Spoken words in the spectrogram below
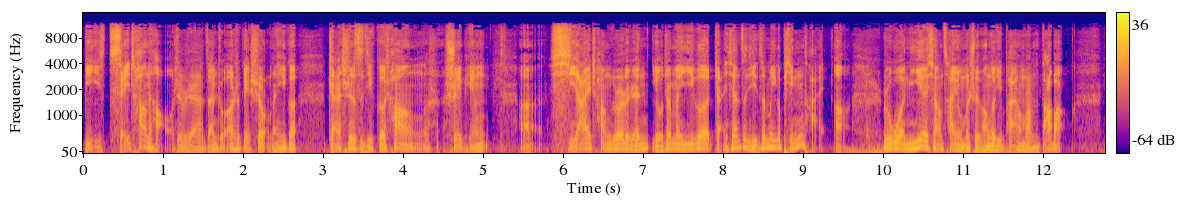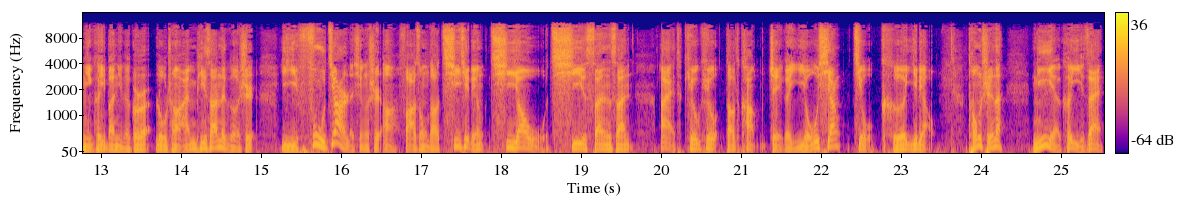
比谁唱的好，是不是？咱主要是给室友们一个展示自己歌唱水平啊，喜爱唱歌的人有这么一个展现自己这么一个平台啊。如果你也想参与我们水房歌曲排行榜的打榜，你可以把你的歌录成 M P 三的格式，以附件的形式啊发送到七七零七幺五七三三。at qq dot com 这个邮箱就可以了。同时呢，你也可以在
